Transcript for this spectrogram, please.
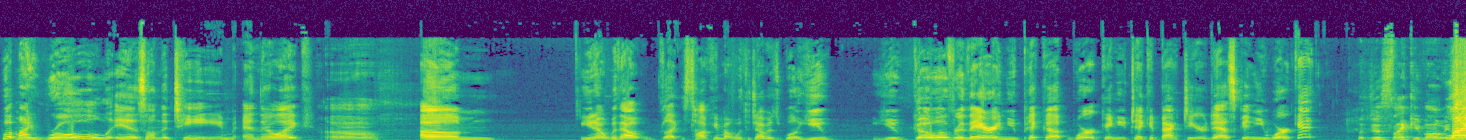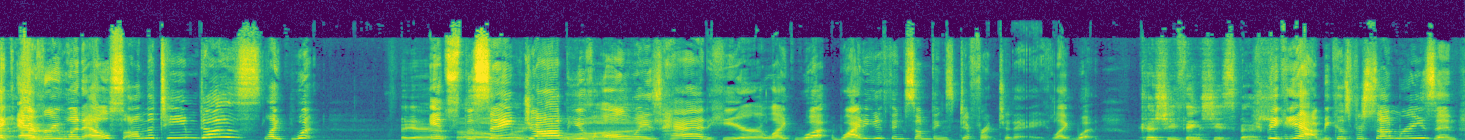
what my role is on the team." And they're like, Oh, um you know without like talking about what the job is. Well you you go over there and you pick up work and you take it back to your desk and you work it? Well, just like you've always like done, yeah. everyone else on the team does? Like what? Yeah. it's the Oh same job you've always had here. Like what why do you think something's different today? Like what? Because she thinks she's special. Be- yeah, because for some reason,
